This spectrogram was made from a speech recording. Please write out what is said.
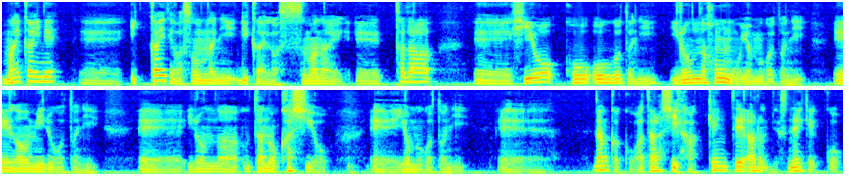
毎回ね、えー、1回ではそんなに理解が進まない、えー、ただえ日をこう追うごとにいろんな本を読むごとに映画を見るごとに、えーいろんな歌の歌詞を、えー読むごとに、えーなんかこう新しい発見ってあるんですね結構。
